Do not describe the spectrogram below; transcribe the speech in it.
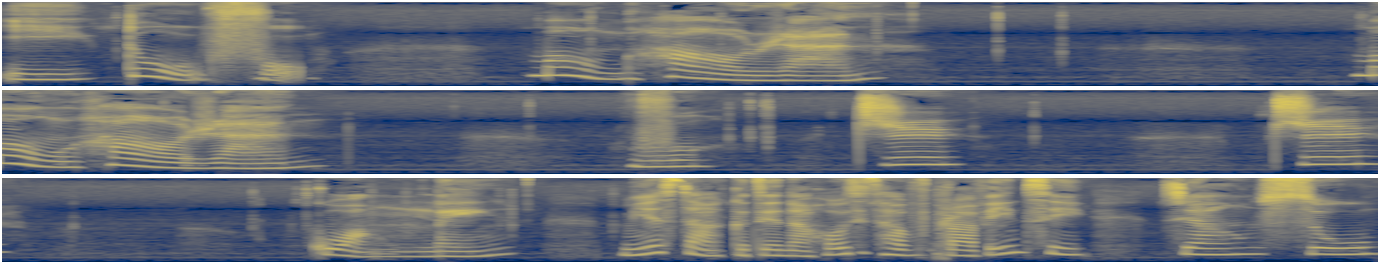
一杜甫，孟浩然。孟浩然。五知知广陵，Mista g z i n a h o s i t a v Province，江苏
